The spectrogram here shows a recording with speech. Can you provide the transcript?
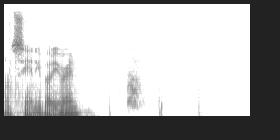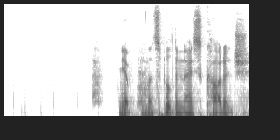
Don't see anybody, right? Yep, let's build a nice cottage.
